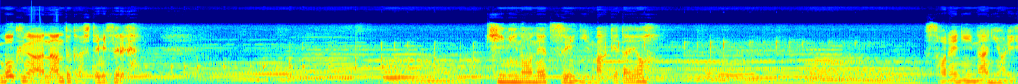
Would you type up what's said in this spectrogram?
僕が何とかしてみせる。君の熱意に負けたよ。それに何より、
